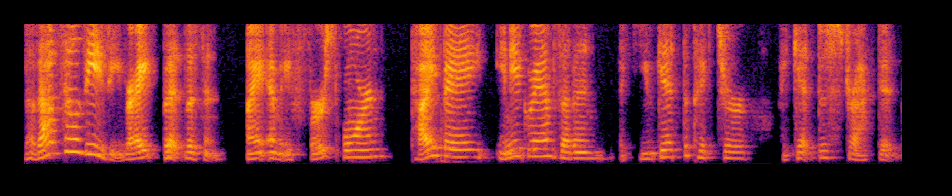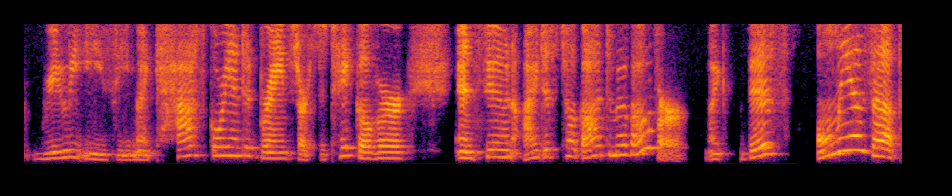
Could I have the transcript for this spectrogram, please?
now that sounds easy, right? But listen, I am a firstborn type A Enneagram 7. Like you get the picture. I get distracted really easy. My task oriented brain starts to take over. And soon I just tell God to move over. Like this only ends up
